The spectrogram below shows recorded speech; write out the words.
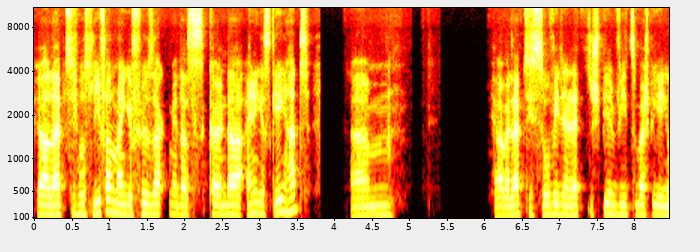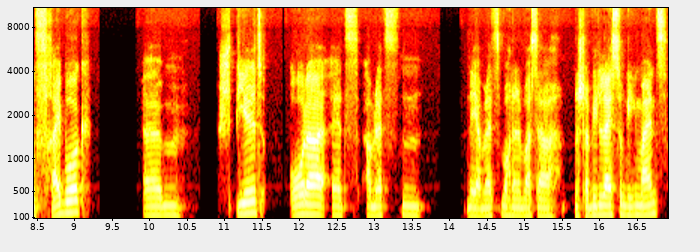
Ja, Leipzig muss liefern. Mein Gefühl sagt mir, dass Köln da einiges gegen hat. Ähm, ja, wenn Leipzig so wie in den letzten Spielen, wie zum Beispiel gegen Freiburg, ähm, spielt oder jetzt am letzten, nee, am letzten Wochenende war es ja eine stabile Leistung gegen Mainz.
